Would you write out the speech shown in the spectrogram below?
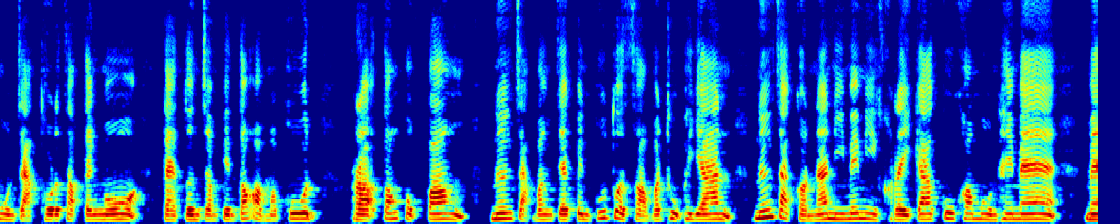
มูลจากโทรศัพท์แตงโม แต่ตนจำเป็นต้องออกมาพูด เพราะต้องปกป้อง เนื่องจากบางแจ็คเป็นผู้ตรวจสอบวัตถุพยาน เนื่องจากก่อนหน้านี้ไม่มีใครกล้ากู้ข้อมูลให้แม่ แม่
